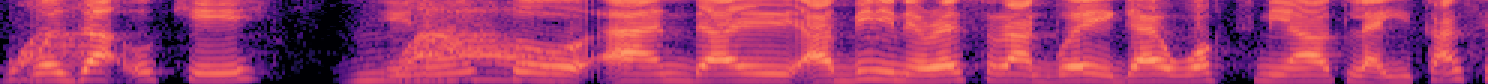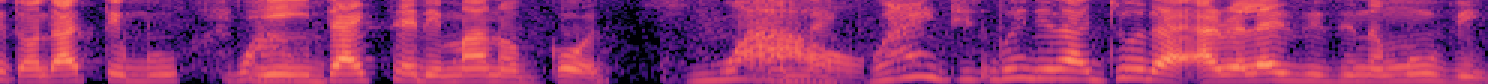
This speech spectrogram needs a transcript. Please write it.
Was that okay? You Wow. know, so, and I, I've been in a restaurant where a guy walked me out, like, you can't sit on that table. Wow. He indicted a man of God. Wow. I'm like, why did, when did I do that? I realized it's in a movie.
